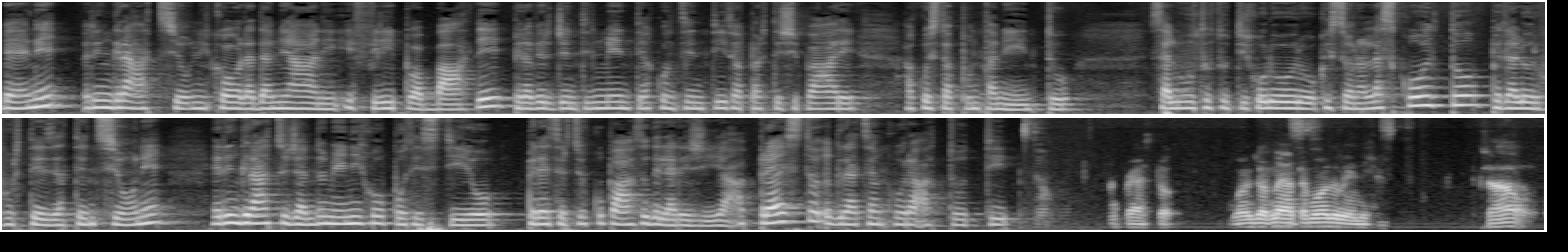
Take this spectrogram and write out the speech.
Bene, ringrazio Nicola Damiani e Filippo Abbate per aver gentilmente acconsentito a partecipare a questo appuntamento. Saluto tutti coloro che sono all'ascolto per la loro cortese attenzione e ringrazio Gian Domenico Potestio per essersi occupato della regia. A presto e grazie ancora a tutti. A presto. Buona giornata, buona domenica. Ciao.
